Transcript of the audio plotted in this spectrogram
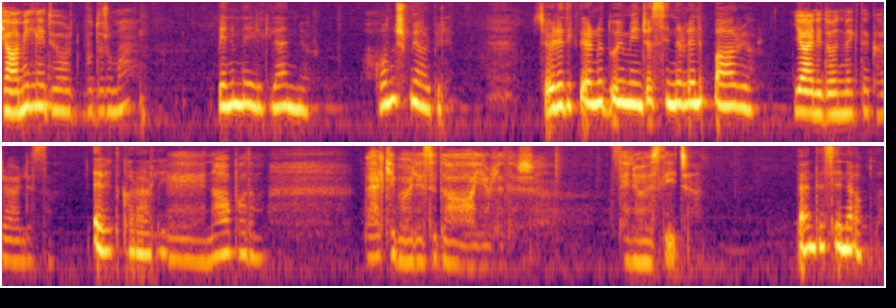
Kamil ne diyor bu duruma? Benimle ilgilenmiyor. Konuşmuyor bile. Söylediklerini duymayınca sinirlenip bağırıyor. Yani dönmekte kararlısın. Evet kararlıyım. Ee, ne yapalım? Belki böylesi daha hayırlıdır. Seni özleyeceğim. Ben de seni abla.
